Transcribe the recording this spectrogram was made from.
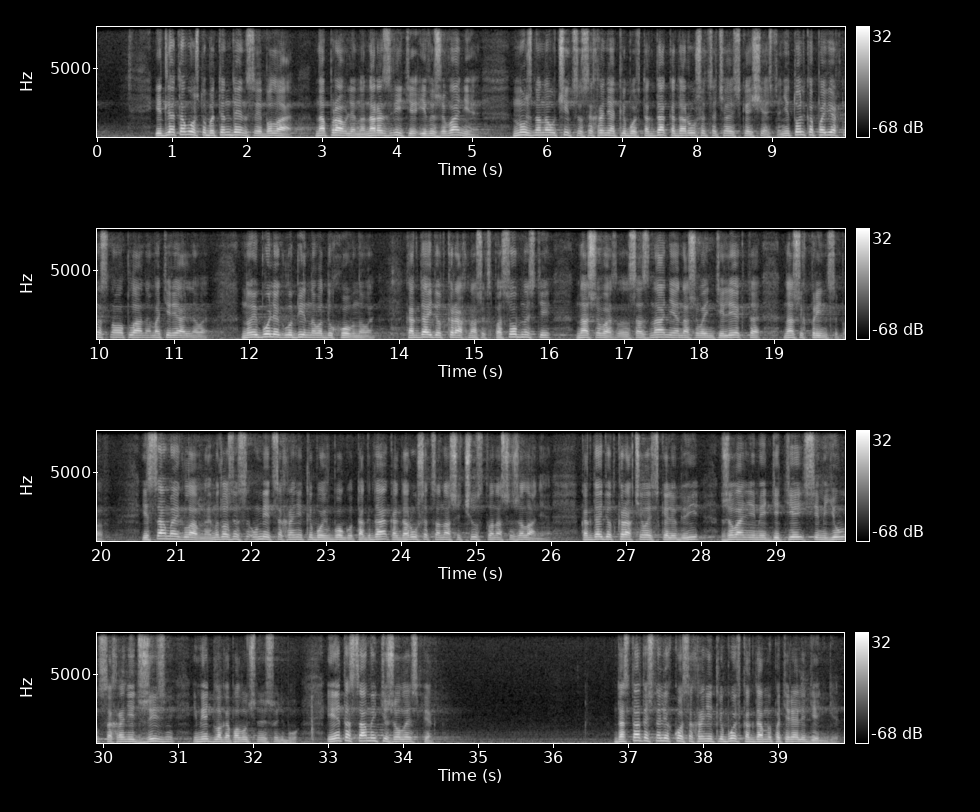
И для того, чтобы тенденция была направлена на развитие и выживание, нужно научиться сохранять любовь тогда, когда рушится человеческое счастье. Не только поверхностного плана, материального, но и более глубинного, духовного. Когда идет крах наших способностей, нашего э, сознания, нашего интеллекта, наших принципов. И самое главное, мы должны уметь сохранить любовь к Богу тогда, когда рушатся наши чувства, наши желания. Когда идет крах человеческой любви, желание иметь детей, семью, сохранить жизнь, иметь благополучную судьбу. И это самый тяжелый аспект. Достаточно легко сохранить любовь, когда мы потеряли деньги.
